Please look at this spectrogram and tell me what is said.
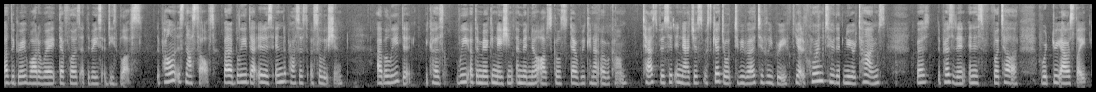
of the great waterway that flows at the base of these bluffs. The problem is not solved, but I believe that it is in the process of solution. I believed it because we of the American nation admit no obstacles that we cannot overcome. Taft's visit in Natchez was scheduled to be relatively brief, yet according to the New York Times, the president and his flotilla were three hours late.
